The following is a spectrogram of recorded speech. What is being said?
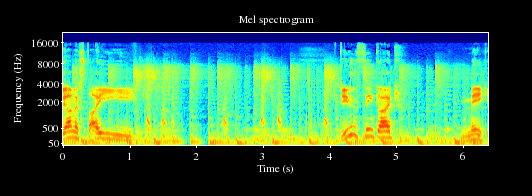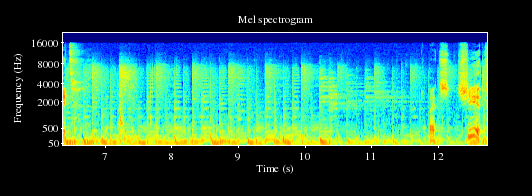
Be honest, I didn't think I'd make it. Let's cheat.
